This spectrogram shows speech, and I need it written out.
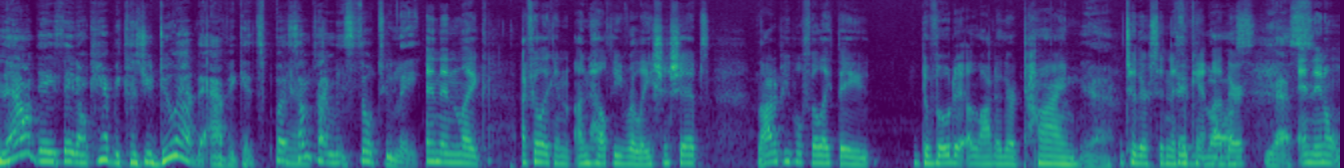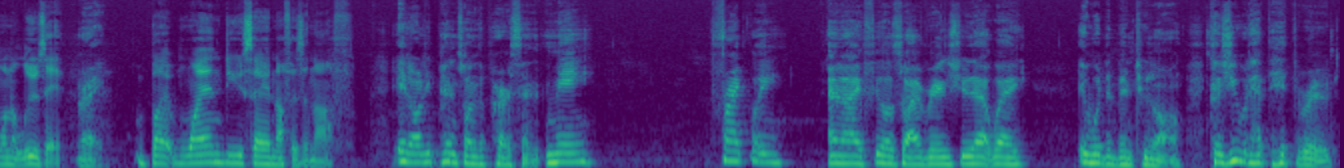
Nowadays, they don't care because you do have the advocates, but Yeah. sometimes it's still too late. and then like i feel like in unhealthy relationships a lot of people feel like they devoted a lot of their time Yeah. to their significant They've other yes. and they don't want to lose it Right. but when do you say enough is enough It all depends on the person. Me, frankly, and I feel as though I raised you that way, it wouldn't have been too long because you would have to hit the road.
